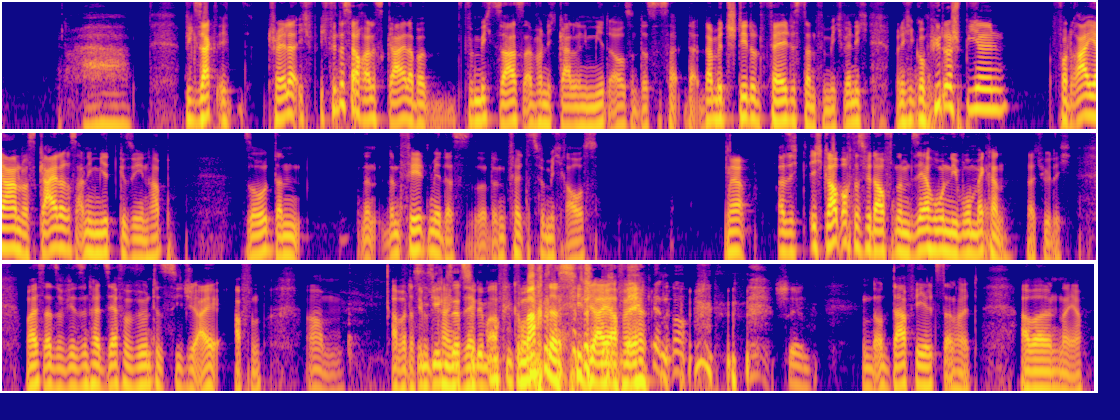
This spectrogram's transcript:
wie gesagt, ich, Trailer, ich, ich finde das ja auch alles geil, aber für mich sah es einfach nicht geil animiert aus und das ist halt, da, damit steht und fällt es dann für mich. Wenn ich, wenn ich in Computerspielen vor drei Jahren was Geileres animiert gesehen habe, so, dann, dann, dann fehlt mir das, so, dann fällt das für mich raus. Ja. Also ich, ich glaube auch, dass wir da auf einem sehr hohen Niveau meckern, natürlich. Weißt also, wir sind halt sehr verwöhnte CGI-Affen. Ähm, aber das Im ist Gegensatz kein zu sehr dem gut Affen gemachter CGI-Affe, ja. Genau. Schön. Und, und da fehlt es dann halt. Aber naja.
